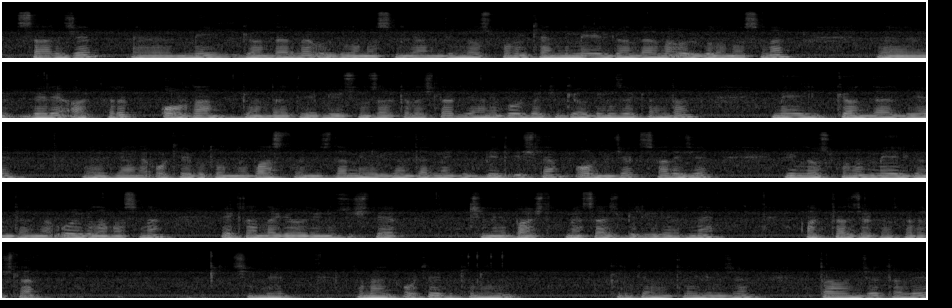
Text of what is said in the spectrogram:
Sadece e, mail gönderme uygulamasını yani Windows Phone'un kendi mail gönderme uygulamasına e, veri aktarıp oradan gönder diyebiliyorsunuz arkadaşlar. Yani buradaki gördüğünüz ekrandan mail gönder diye e, yani OK butonuna bastığınızda mail gönderme gibi bir işlem olmayacak. Sadece Windows Phone'un mail gönderme uygulamasına ekranda gördüğünüz işte kime başlık mesaj bilgilerine aktaracak arkadaşlar. Şimdi hemen OK butonunun klik yönetine geleceğim. Daha önce tabi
